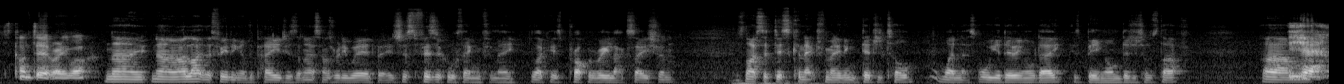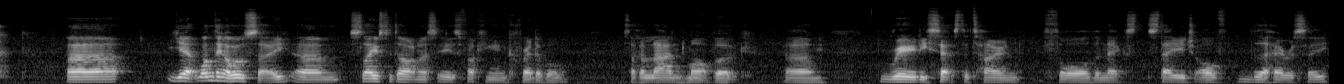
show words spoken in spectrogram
just can't do it very well. No, no, I like the feeling of the pages. I know it sounds really weird, but it's just a physical thing for me. Like it's proper relaxation. It's nice to disconnect from anything digital when that's all you're doing all day is being on digital stuff. Um, yeah, Uh, yeah, one thing I will say, um, Slaves to Darkness is fucking incredible. It's like a landmark book. Um, really sets the tone for the next stage of the heresy.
